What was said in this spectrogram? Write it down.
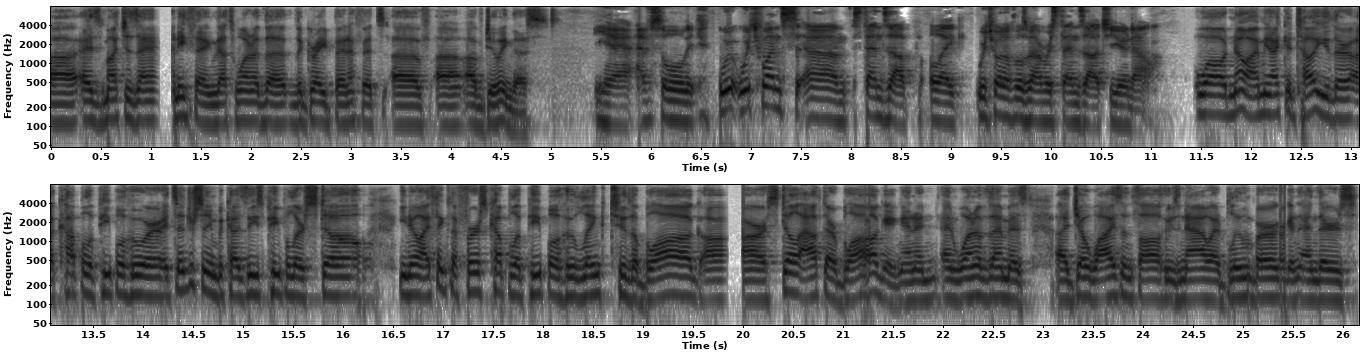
uh, as much as anything, that's one of the, the great benefits of, uh, of doing this. Yeah, absolutely. Wh- which one um, stands up? Like, which one of those memories stands out to you now? Well, no, I mean, I could tell you there are a couple of people who are, it's interesting because these people are still, you know, I think the first couple of people who linked to the blog are, are still out there blogging. And, and one of them is uh, Joe Weisenthal, who's now at Bloomberg. And, and there's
